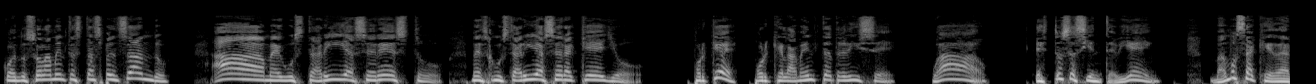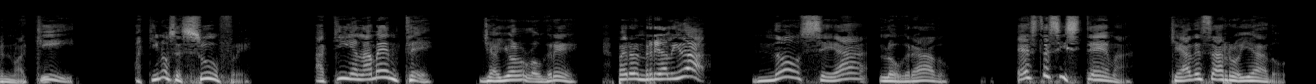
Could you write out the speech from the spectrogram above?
cuando solamente estás pensando, ah, me gustaría hacer esto, me gustaría hacer aquello. ¿Por qué? Porque la mente te dice, wow, esto se siente bien, vamos a quedarnos aquí, aquí no se sufre, aquí en la mente, ya yo lo logré, pero en realidad no se ha logrado. Este sistema que ha desarrollado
